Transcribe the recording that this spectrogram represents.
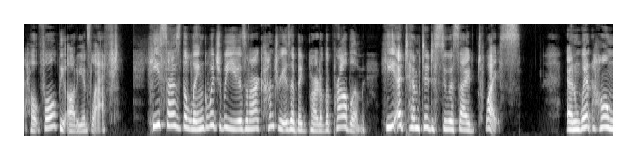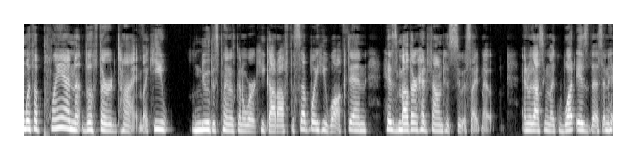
helpful, the audience laughed. He says the language we use in our country is a big part of the problem. He attempted suicide twice and went home with a plan the third time. Like he knew this plan was going to work. He got off the subway, he walked in. His mother had found his suicide note and was asking like what is this? And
